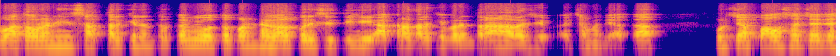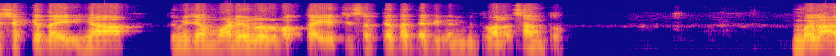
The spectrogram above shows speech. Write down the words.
वातावरण हे सात तारखेनंतर कमी होतं पण ढगाळ परिस्थिती ही अकरा तारखेपर्यंत राहणार आहे याच्यामध्ये. आता पुढच्या पावसाच्या ज्या शक्यता आहे ह्या तुम्ही ज्या मॉडेलवर बघताय याची सत्यता त्या ठिकाणी मी तुम्हाला सांगतो. बघा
